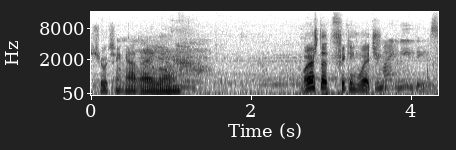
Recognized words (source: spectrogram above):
Shooting at a... Um, Where's that freaking witch? You might need these.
